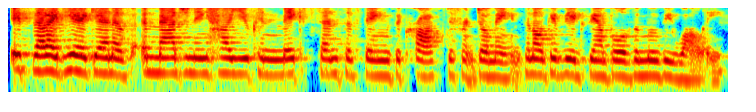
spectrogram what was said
it's that idea again of imagining how you can make sense of things across different domains. And I'll give the example of the movie WALL-E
